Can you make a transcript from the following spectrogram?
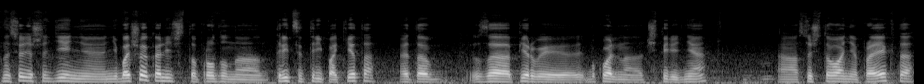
на сегодняшний день э, небольшое количество продано 33 пакета. Это за первые буквально 4 дня. э, существования проекта.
